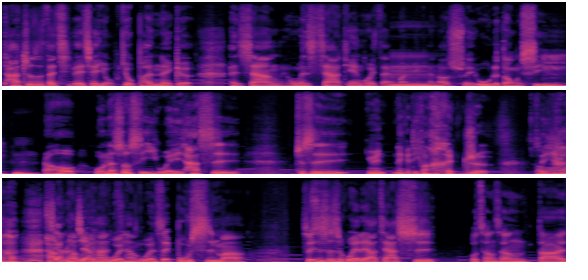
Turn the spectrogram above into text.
他就是在起飞前有有喷那个很像我们夏天会在外面看到水雾的东西，嗯，嗯，然后我那时候是以为它是就是因为那个地方很热，所以它它 要让它降温。降温，所以不是吗？所以这是为了要加湿。我常常搭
